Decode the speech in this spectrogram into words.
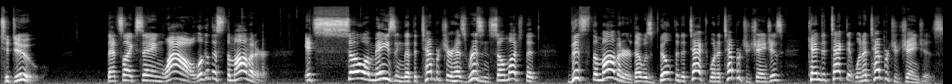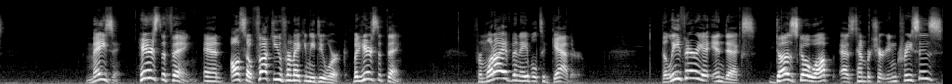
to, do. That's like saying, wow, look at this thermometer. It's so amazing that the temperature has risen so much that this thermometer that was built to detect when a temperature changes can detect it when a temperature changes. Amazing. Here's the thing, and also fuck you for making me do work, but here's the thing. From what I have been able to gather, the leaf area index does go up as temperature increases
